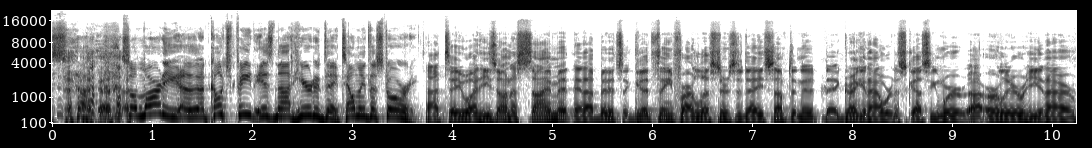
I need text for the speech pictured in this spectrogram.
so, so, Marty, uh, Coach Pete is not here today. Tell me the story. I tell you what, he's on assignment, and I bet it's a good thing for our listeners today. Something that, that Greg and I were discussing where, uh, earlier. He and I are,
